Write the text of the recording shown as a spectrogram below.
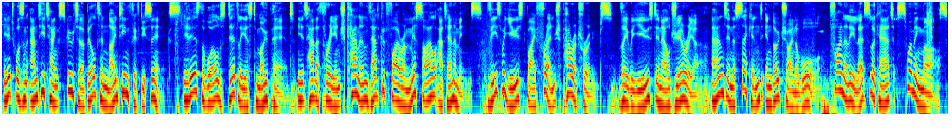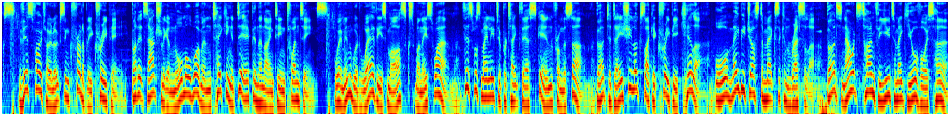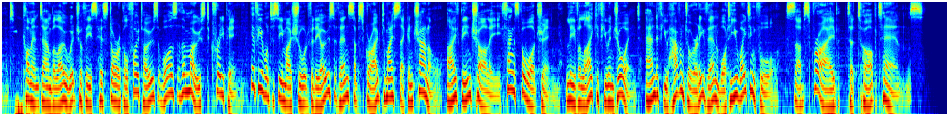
It was an anti-tank scooter built in 1956. It is the world's deadliest moped. It had a 3-inch cannon that could fire a missile at enemies. These were used by French paratroops. They were used in Algeria and in the Second Indochina War. Finally, let's look at swimming masks. This photo looks incredibly creepy, but it's actually a normal woman taking a dip in the 1920s. Women would wear these masks when they swam. This was mainly to protect their skin from the sun, but today she looks like a creepy killer, or maybe just a Mexican wrestler. But now it's time for you to make your voice heard. Comment down below which of these historical photos was the most creepy. If you want to see my short videos, then subscribe to my second channel. I've been Charlie, thanks for watching. Leave a like if you enjoyed, and if you haven't already then what are you waiting for? Subscribe to Top 10s.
